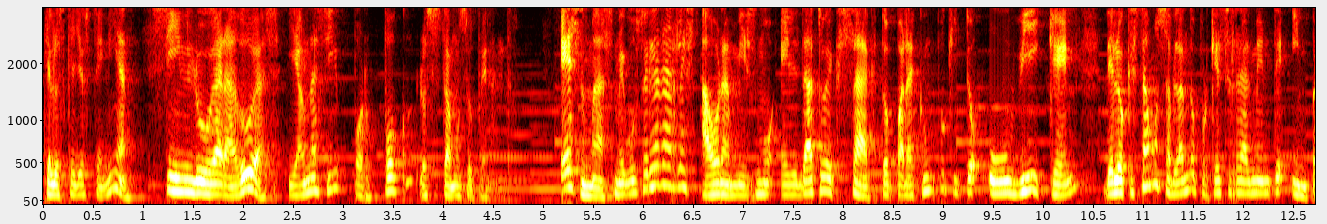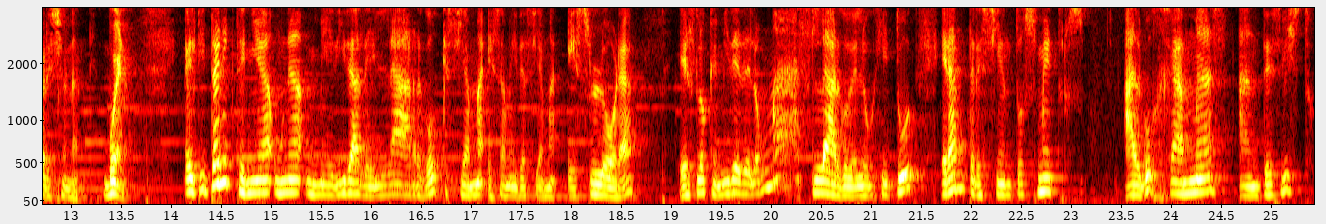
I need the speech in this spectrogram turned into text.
que los que ellos tenían, sin lugar a dudas, y aún así por poco los estamos superando. Es más, me gustaría darles ahora mismo el dato exacto para que un poquito ubiquen de lo que estamos hablando porque es realmente impresionante. Bueno, el Titanic tenía una medida de largo que se llama, esa medida se llama eslora, es lo que mide de lo más largo de longitud, eran 300 metros, algo jamás antes visto.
